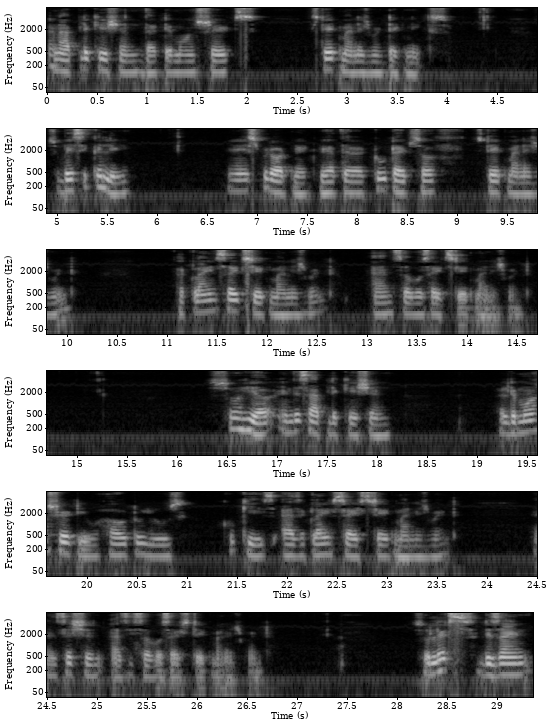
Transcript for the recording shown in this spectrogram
an application that demonstrates state management techniques. So basically in ASP.NET we have there are two types of state management a client-side state management and server-side state management. So here in this application I'll demonstrate you how to use cookies as a client-side state management and session as a server-side state management. So let's design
